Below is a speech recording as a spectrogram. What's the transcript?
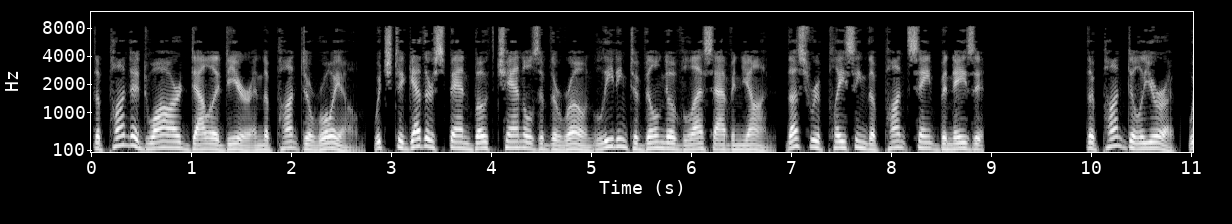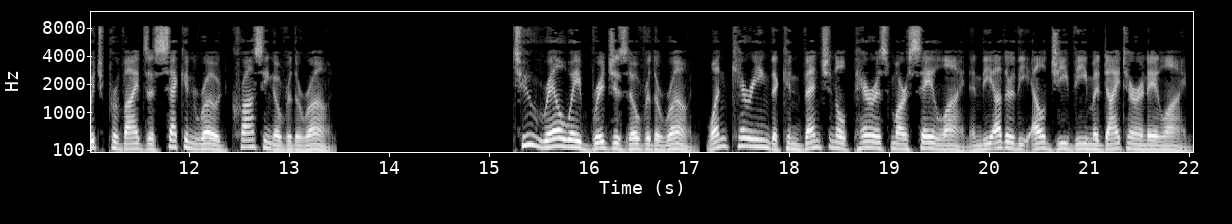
The Pont Édouard Daladier and the Pont de Royaume, which together span both channels of the Rhône leading to Villeneuve-les-Avignon, thus replacing the Pont Saint Bénézet. The Pont de l'Europe, which provides a second road crossing over the Rhône. Two railway bridges over the Rhône, one carrying the conventional Paris-Marseille line and the other the LGV Méditerranée line.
